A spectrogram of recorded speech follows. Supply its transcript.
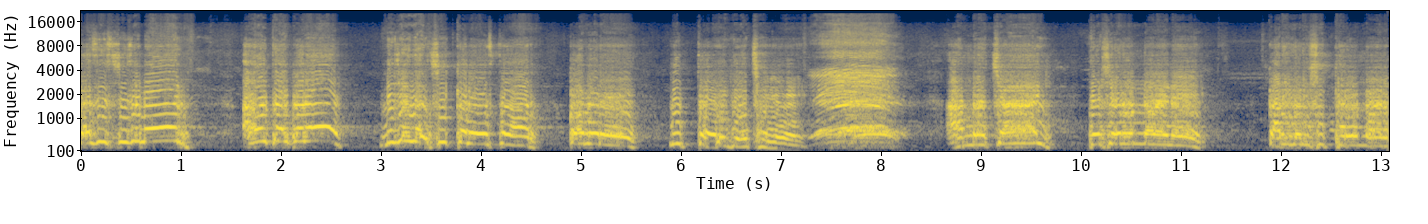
ফ্যাসিস্টিজমের আওতায় পড়ে নিজেদের শিক্ষা ব্যবস্থার কবরে লিপ্ত হয়ে গিয়েছে। আমরা চাই দেশের উন্নয়নে কারিগরি শিক্ষার উন্নয়ন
